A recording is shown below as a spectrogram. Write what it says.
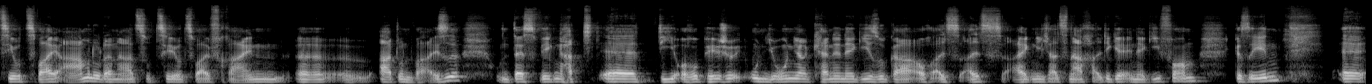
CO2-armen oder nahezu CO2-freien äh, Art und Weise. Und deswegen hat äh, die Europäische Union ja Kernenergie sogar auch als, als eigentlich als nachhaltige Energieform gesehen. Äh,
